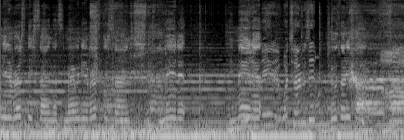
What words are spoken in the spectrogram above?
Marywood University sign. That's the Marywood University sign. We made it. We made it. What time is it? 235. Oh, 235.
